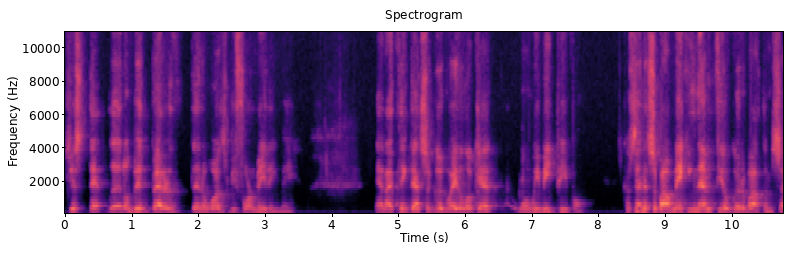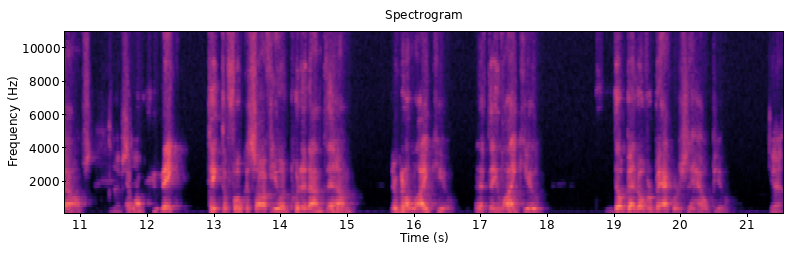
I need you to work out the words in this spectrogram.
just that little bit better than it was before meeting me. And I think that's a good way to look at when we meet people, because then it's about making them feel good about themselves. Absolutely. And once you make take the focus off you and put it on them, they're going to like you. And if they like you, they'll bend over backwards to help you. Yeah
